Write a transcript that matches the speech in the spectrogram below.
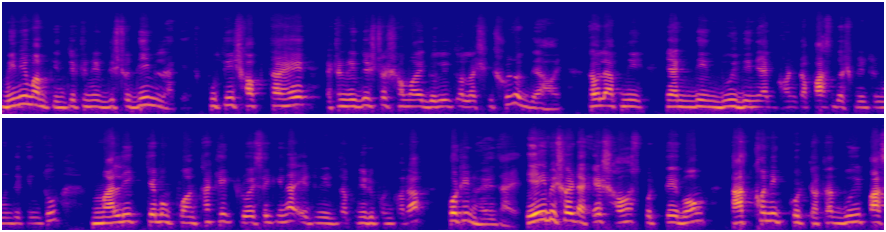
মিনিমাম কিন্তু একটি নির্দিষ্ট দিন লাগে। প্রতি সপ্তাহে একটা নির্দিষ্ট সময় দলিল তল্লাশির সুযোগ দেওয়া হয়। তাহলে আপনি একদিন, দুই দিন, এক ঘণ্টা, পাঁচ, দশ মিনিটের মধ্যে কিন্তু মালিক এবং পন্থা ঠিক রয়েছে কিনা এটি নিরূপণ করা কঠিন হয়ে যায়। এই বিষয়টাকে সহজ করতে এবং তাৎক্ষণিক করতে অর্থাৎ দুই পাঁচ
